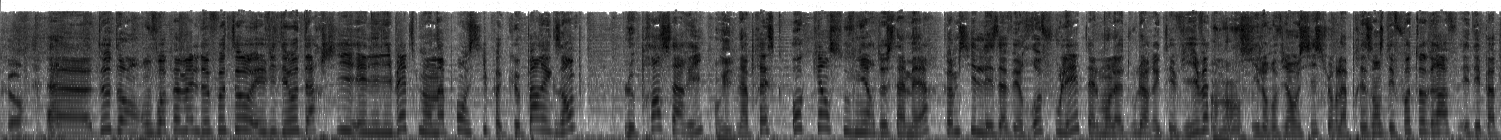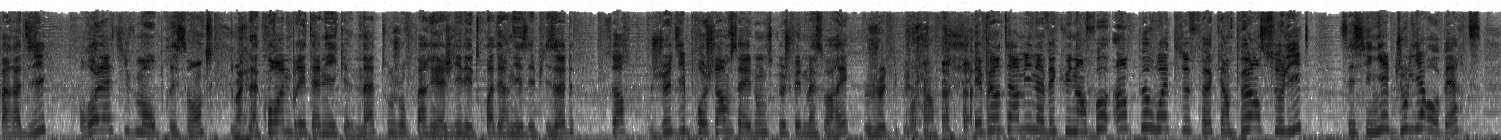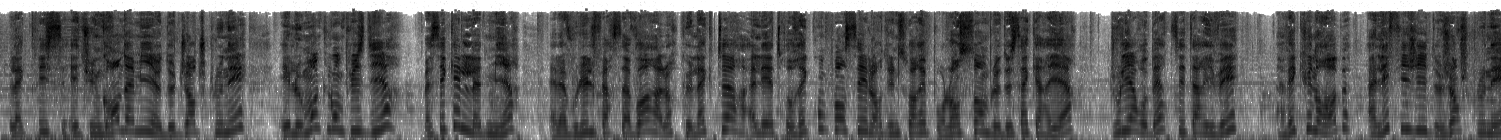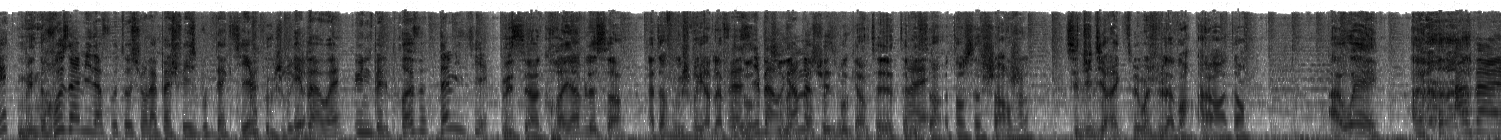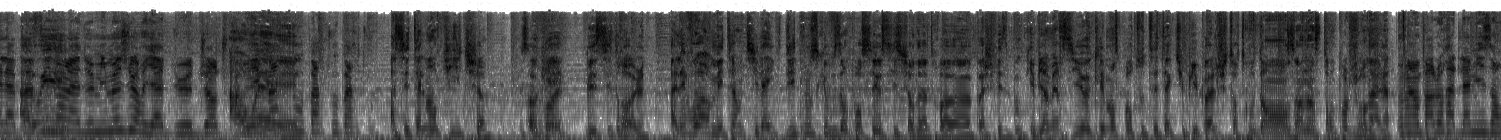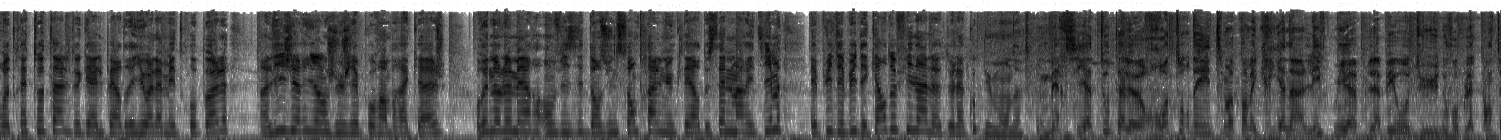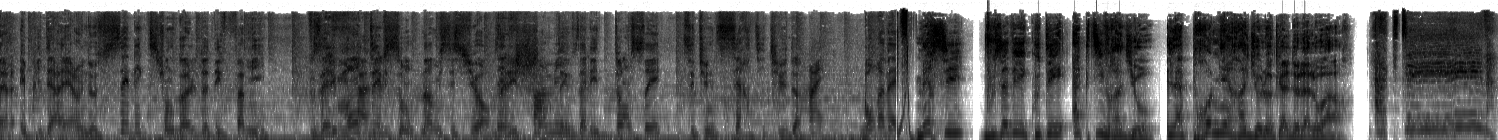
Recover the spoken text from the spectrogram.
Euh, dedans, on voit pas mal de photos et vidéos d'Archie et Lilibet, mais on apprend aussi que, par exemple, le prince Harry Oui. n'a presque aucun souvenir de sa mère, comme s'il les avait refoulés tellement la douleur était vive. Ah. Il revient aussi sur la présence des photographes et des paparazzis relativement oppressante. Ouais. La couronne britannique n'a toujours pas réagi. Les trois derniers épisodes sortent jeudi prochain. Vous savez donc ce que je fais de ma soirée jeudi prochain. et puis on termine avec une info un peu what the fuck, un peu insolite. C'est signé Julia Roberts. L'actrice est une grande amie de George Clooney et le moins que l'on puisse dire, bah, c'est qu'elle l'admire. Elle a voulu le faire savoir alors que l'acteur allait être récompensé lors d'une soirée pour l'ensemble de sa carrière. Julia Roberts est arrivée avec une robe à l'effigie de George Clooney. Mais non. On vous a mis la photo sur la page Facebook d'Active. Faut que je Et regarde. bah ouais, une belle preuve d'amitié. Mais c'est incroyable ça. Attends, faut que je regarde la photo. Vas-y, bah, Sur regarde la page photo. Facebook, hein, t'as t'as mis Ouais. ça. Attends, ça charge. C'est du direct, mais moi je veux la voir. Alors attends. Ah ouais Ah bah elle a pas Ah fait oui. dans la demi-mesure. Il y a du George Ah Clooney ouais. partout, partout, partout. Ah c'est tellement kitsch. Ok, drôle. mais c'est drôle. Allez voir, mettez un petit like, dites-nous ce que vous en pensez aussi sur notre euh, page Facebook. Et bien merci euh, Clémence pour toute cette actu people. Je te retrouve dans un instant pour le journal. On parlera de la mise en retrait totale de Gaël Perdriau à la métropole, un Ligérien jugé pour un braquage, Bruno Le Maire en visite dans une centrale nucléaire de Seine-Maritime, et puis début des quarts de finale de la Coupe du Monde. Merci à tout à l'heure. Retour des hits maintenant avec Rihanna, Lift Me Up, la BO du nouveau Black Panther. Et puis derrière, une sélection gold des familles. Vous allez monter le son. Non, mais c'est sûr. Vous allez chanter, vous allez danser. C'est une certitude. Ouais. Bon réveil. Merci, vous avez écouté Active Radio, la première radio locale de la Loire. Active.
